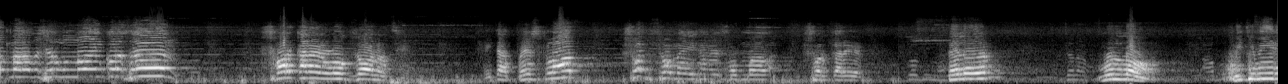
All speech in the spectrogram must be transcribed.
আপনারা দেশের উন্নয়ন করেছেন, সরকারের লোকজন আছে। এটা প্রেস ক্লাব সবসময় এখানে সম্মান সরকারের তেলের মূল্য। পৃথিবীর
